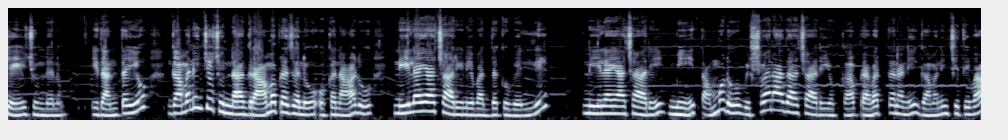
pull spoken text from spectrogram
చేయుచుండెను. ఇదంతయు గమనించుచున్న గ్రామ ప్రజలు ఒకనాడు నీలయాచార్యుని వద్దకు వెళ్ళి నీలయాచారి మీ తమ్ముడు విశ్వనాథాచారి యొక్క ప్రవర్తనని గమనించితివా?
